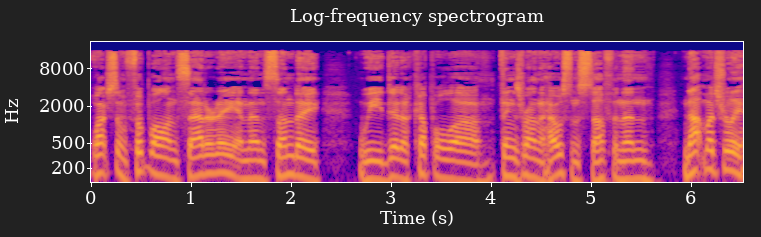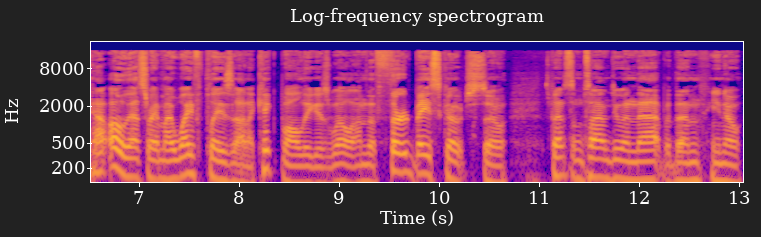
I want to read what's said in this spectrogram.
watched some football on Saturday and then Sunday we did a couple uh things around the house and stuff and then not much really happened. Oh, that's right. My wife plays on a kickball league as well. I'm the third base coach, so spent some time doing that, but then, you know,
